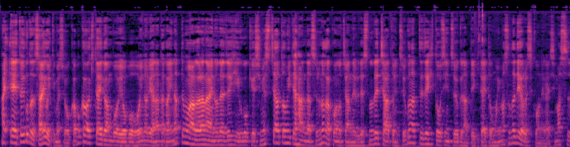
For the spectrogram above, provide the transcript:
はい、えー、ということで最後行きましょう。株価は期待、願望、要望、お祈り、あなたがいなっても上がらないので、ぜひ動きを示すチャートを見て判断するのがこのチャンネルですので、チャートに強くなって、ぜひ投資に強くなっていきたいと思いますので、よろしくお願いします。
